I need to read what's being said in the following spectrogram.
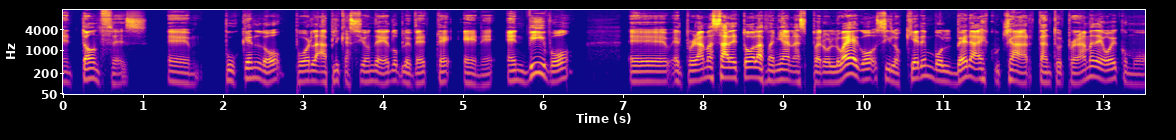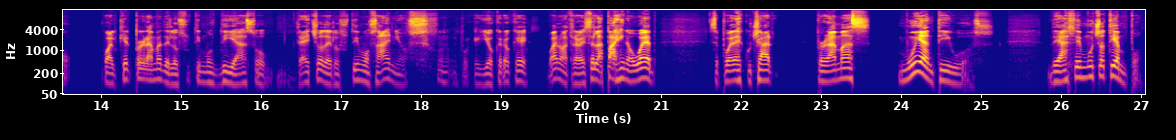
Entonces, eh, búsquenlo por la aplicación de EWTN en vivo. Eh, el programa sale todas las mañanas, pero luego, si lo quieren volver a escuchar, tanto el programa de hoy como cualquier programa de los últimos días o de hecho de los últimos años, porque yo creo que, bueno, a través de la página web se puede escuchar programas muy antiguos, de hace mucho tiempo.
